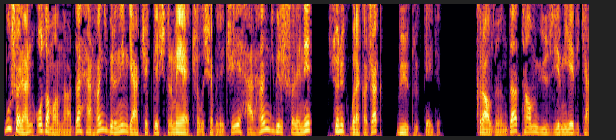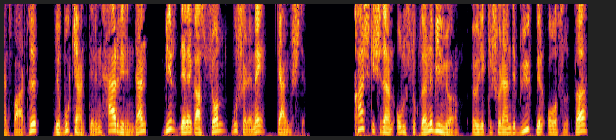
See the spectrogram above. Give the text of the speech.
Bu şölen o zamanlarda herhangi birinin gerçekleştirmeye çalışabileceği herhangi bir şöleni sönük bırakacak büyüklükteydi. Krallığında tam 127 kent vardı ve bu kentlerin her birinden bir delegasyon bu şölene gelmişti. Kaç kişiden oluştuklarını bilmiyorum. Öyle ki şölende büyük bir olasılıkla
